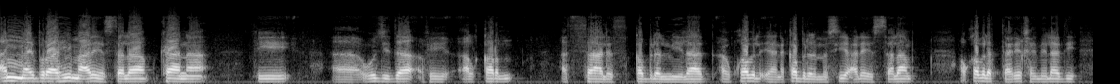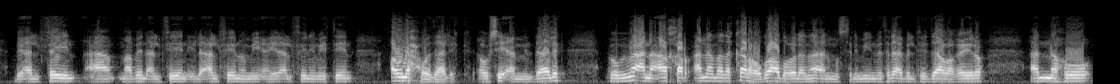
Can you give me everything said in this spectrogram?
أن إبراهيم عليه السلام كان في آه، وجد في القرن الثالث قبل الميلاد أو قبل يعني قبل المسيح عليه السلام أو قبل التاريخ الميلادي ب 2000 عام ما بين 2000 إلى 2100 إلى 2200 أو نحو ذلك أو شيئا من ذلك. وبمعنى آخر أن ما ذكره بعض علماء المسلمين مثل أبي الفداء وغيره أنه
